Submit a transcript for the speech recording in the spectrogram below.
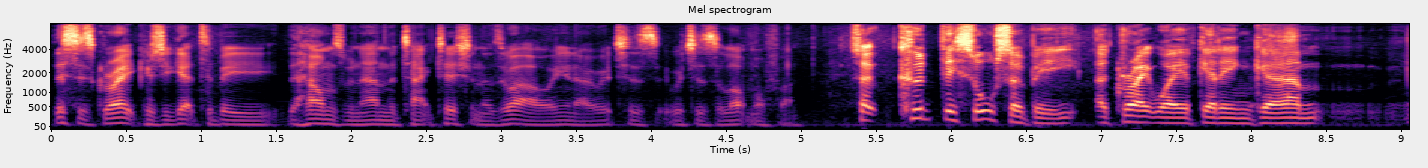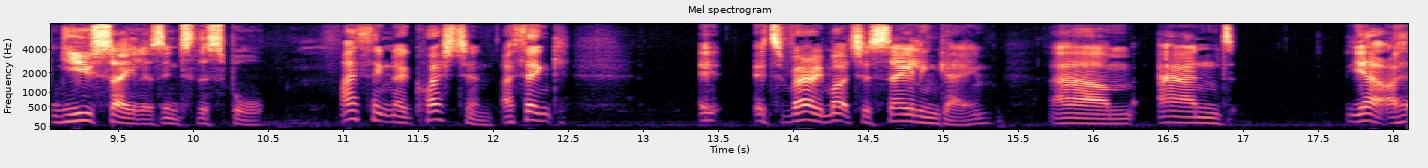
This is great because you get to be the helmsman and the tactician as well, you know, which is which is a lot more fun. So could this also be a great way of getting um, new sailors into the sport? I think no question. I think it, it's very much a sailing game, um, and yeah, I,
